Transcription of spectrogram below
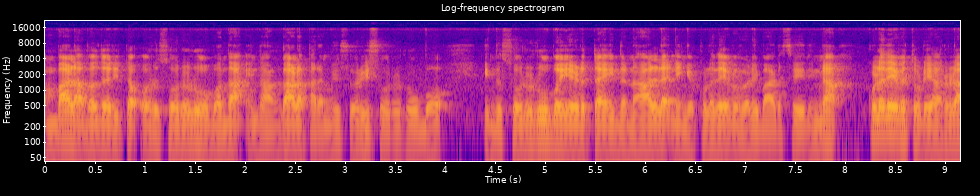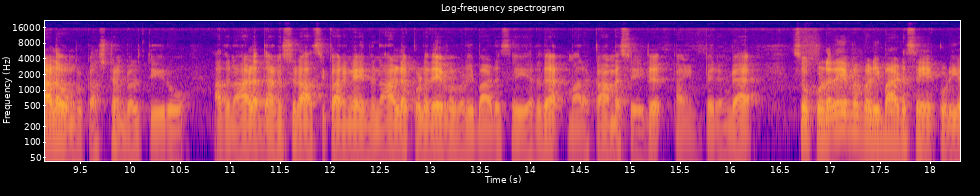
அம்பாள் அவதரித்த ஒரு சொருரூபம் தான் இந்த அங்காள பரமேஸ்வரி சொருரூபம். இந்த சொருரூபம் எடுத்த இந்த நாளில் நீங்கள் குலதெய்வ வழிபாடு செய்தீங்கன்னா குலதெய்வத்துடைய அருளால் உங்கள் கஷ்டங்கள் தீரும். அதனால் தனுசு ராசிக்காரங்க இந்த நாளில் குலதெய்வ வழிபாடு செய்கிறத மறக்காமல் செய்து பயன்பெறுங்க. ஸோ குலதெய்வ வழிபாடு செய்யக்கூடிய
